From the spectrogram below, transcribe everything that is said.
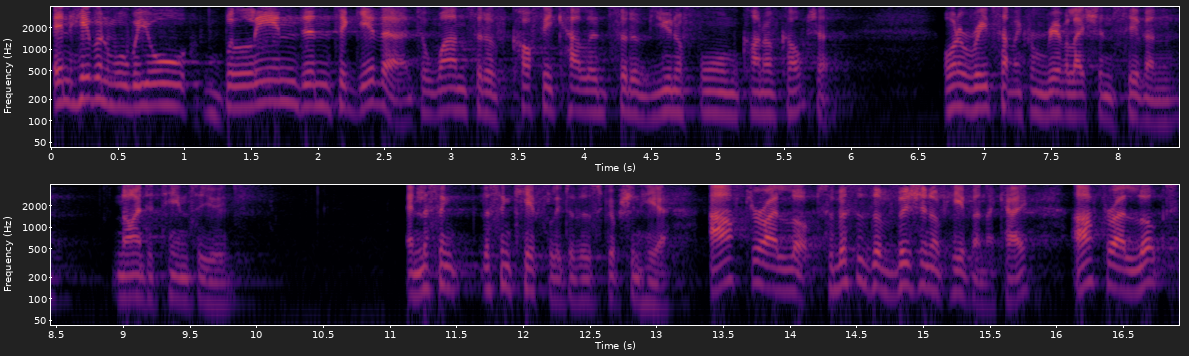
In heaven, will we all blend in together into one sort of coffee-coloured, sort of uniform kind of culture? I want to read something from Revelation 7, 9 to 10 to you. And listen, listen carefully to the description here. After I looked, so this is a vision of heaven, okay? After I looked,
